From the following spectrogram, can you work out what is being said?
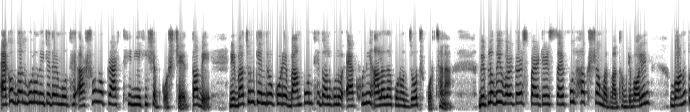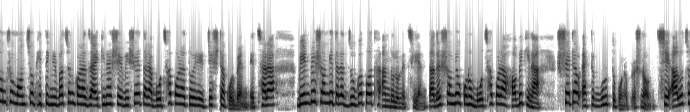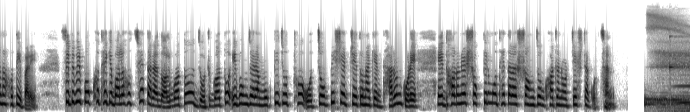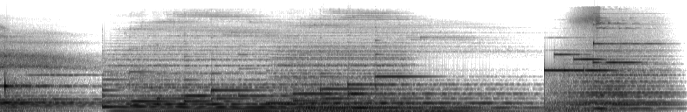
একক দলগুলো নিজেদের মধ্যে আসন ও প্রার্থী নিয়ে হিসেব করছে। তবে নির্বাচন কেন্দ্র করে বামপন্থী দলগুলো এখনই আলাদা কোনো জোট করছে না। বিপ্লবী ওয়ার্কার্স পার্টির সাইফুল হক সংবাদ মাধ্যমকে বলেন, গণতন্ত্র মঞ্চ ভিত্তিক নির্বাচন করা যায় কিনা সে বিষয়ে তারা বোঝাপড়া তৈরির চেষ্টা করবেন। এছাড়া বিএনপির সঙ্গে তারা যুগপথ আন্দোলনে ছিলেন। তাদের সঙ্গেও কোনো বোঝাপড়া হবে কিনা সেটাও একটা গুরুত্বপূর্ণ প্রশ্ন। সে আলোচনা হতেই পারে। সিপিবির পক্ষ থেকে বলা হচ্ছে, তারা দলগত, জোটগত এবং যারা মুক্তিযুদ্ধ ও চব্বিশের চেতনাকে ধারণ করে এ ধরনের শক্তির মধ্যে তারা সংযোগ ঘটানোর চেষ্টা করছেন।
